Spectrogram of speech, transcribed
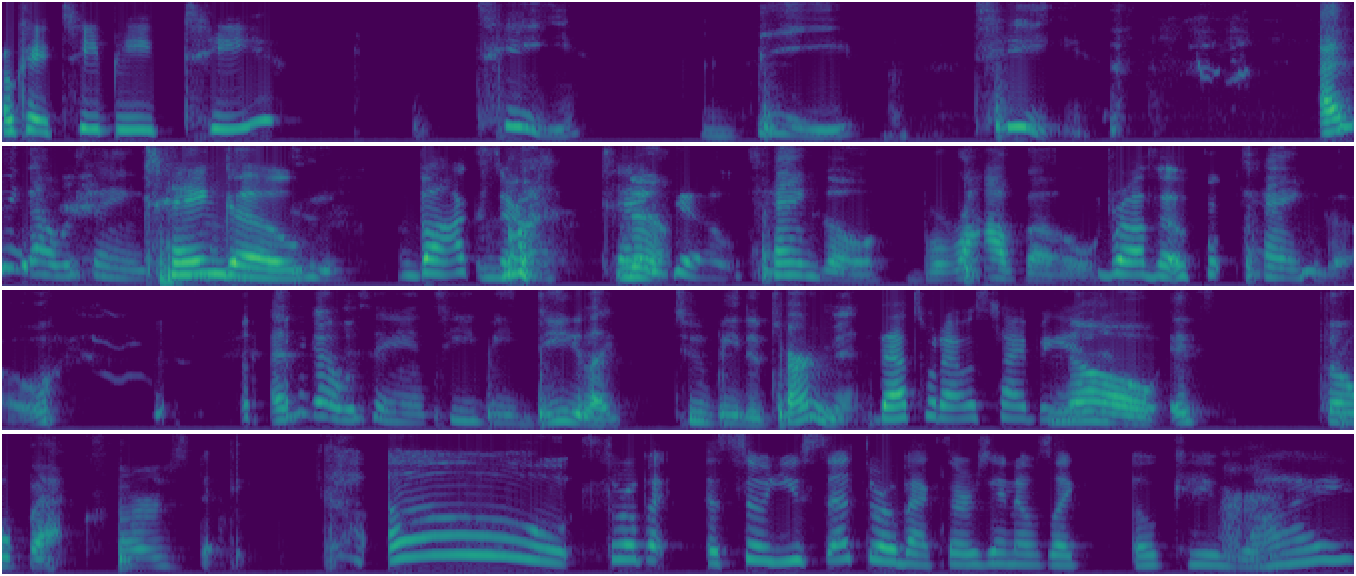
Okay, TBT. T B T. I think I was saying Tango. TBT. Boxer. No. Tango. Tango. Bravo. Bravo. Tango. I think I was saying TBD, like to be determined. That's what I was typing in. No, it's Throwback Thursday. Oh, throwback. So you said throwback Thursday, and I was like, okay, uh-huh. why?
